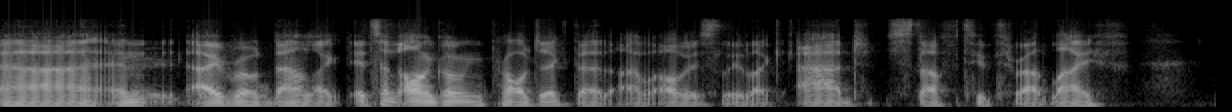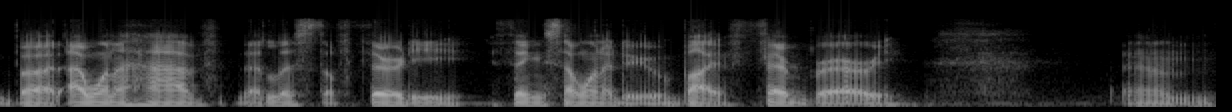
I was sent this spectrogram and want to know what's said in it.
Uh, and I wrote down like it's an ongoing project that I'll obviously like add stuff to throughout life, but I want to have that list of thirty things I want to do by February. Um,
